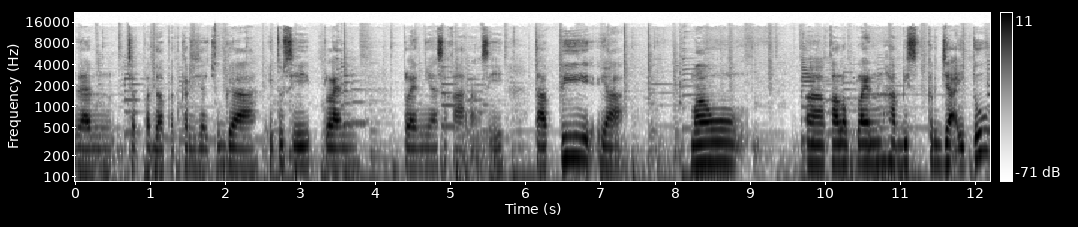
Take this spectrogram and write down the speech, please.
dan cepat dapat kerja juga. Itu sih plan plannya sekarang sih. Tapi ya mau uh, kalau plan habis kerja itu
